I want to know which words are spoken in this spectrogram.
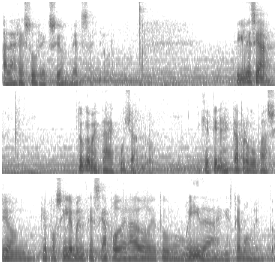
a la resurrección del Señor. Iglesia, tú que me estás escuchando y que tienes esta preocupación que posiblemente se ha apoderado de tu vida en este momento,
